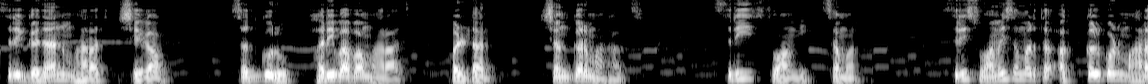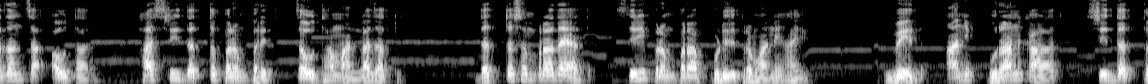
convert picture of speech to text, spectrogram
श्री गजान महाराज शेगाव सद्गुरू हरिबाबा महाराज फलटण शंकर महाराज. श्री स्वामी समर्थ. श्री स्वामी समर्थ अक्कलकोट महाराजांचा अवतार हा श्री दत्त परंपरेत चौथा मानला जातो. दत्त संप्रदायात स्त्री परंपरा पुढील प्रमाणे आहे. वेद आणि पुराण काळात श्री दत्त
